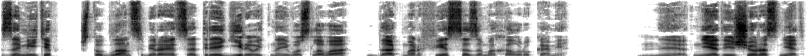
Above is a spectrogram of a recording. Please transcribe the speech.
Заметив, что Глан собирается отреагировать на его слова, Дак Морфесса замахал руками. «Нет, нет, еще раз нет.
